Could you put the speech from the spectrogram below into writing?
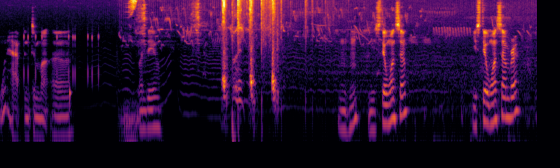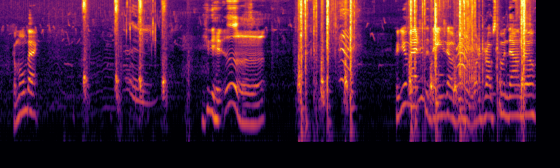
What happened to my, uh, my deal? Mm-hmm. You still want some? You still want some, bruh? Come on back. He did, ugh. Could you imagine the danger that would be the water drops coming down, though?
